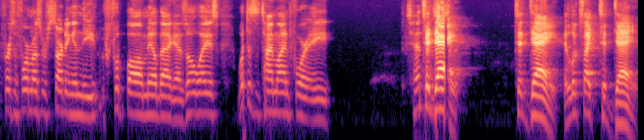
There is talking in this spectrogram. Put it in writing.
first and foremost, we're starting in the football mailbag as always. What does the timeline for a 10th Today. Today. It looks like today.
